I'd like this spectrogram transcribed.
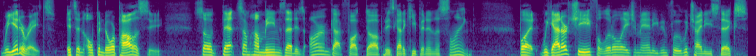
reiterates it's an open door policy. So that somehow means that his arm got fucked up and he's got to keep it in a sling. But we got our chief, a little Asian man eating food with Chinese sticks.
